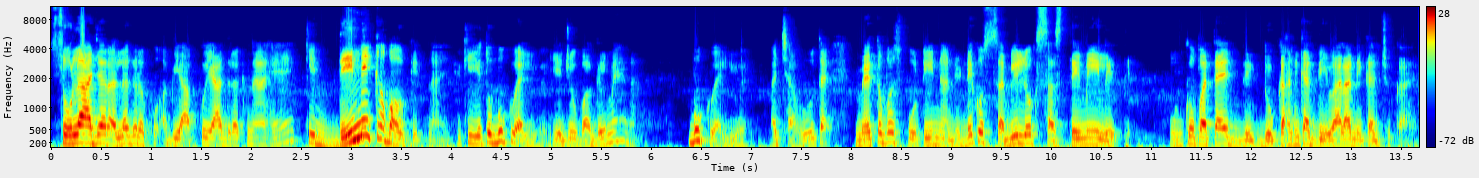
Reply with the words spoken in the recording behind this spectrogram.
सोलह हज़ार अलग रखो। अभी आपको याद रखना है कि देने का भाव कितना है, क्योंकि ये तो बुक वैल्यू है। ये जो बगल में है ना बुक वैल्यू है। अच्छा वो बोलता है, मैं तो बस फोर्टीन हंड्रेड देखो, सभी लोग सस्ते में ही लेते। उनको पता है दुकान का दीवाला निकल चुका है।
